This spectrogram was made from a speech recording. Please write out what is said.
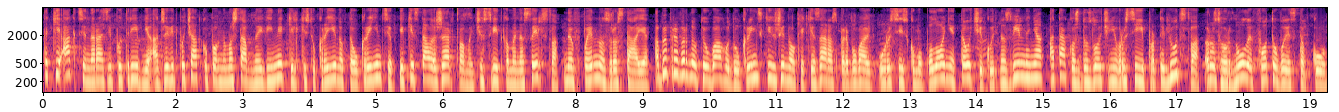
Такі акції наразі потрібні, адже від початку повномасштабної війни кількість українок та українців, які стали жертвами чи свідками насильства, невпинно зростає. Аби привернути увагу до українських жінок, які зараз перебувають у російському полоні та очікують на звільнення, а також до злочинів Росії проти людства, розгорнули фотовиставку.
